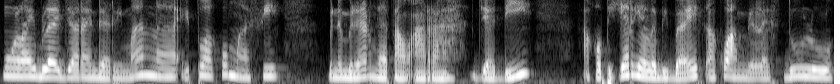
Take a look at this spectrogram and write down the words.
mulai belajarnya dari mana itu aku masih bener-bener nggak tahu arah. Jadi aku pikir ya lebih baik aku ambil les dulu.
